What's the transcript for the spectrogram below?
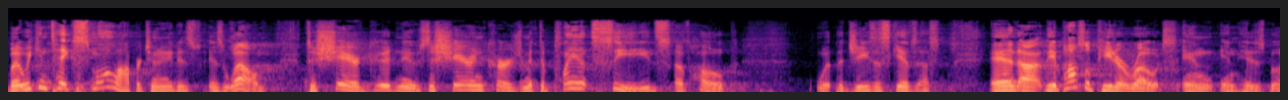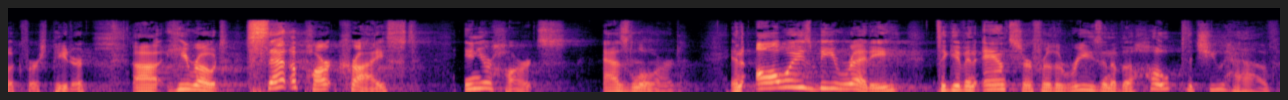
But we can take small opportunities as well to share good news, to share encouragement, to plant seeds of hope that Jesus gives us. And uh, the Apostle Peter wrote in, in his book, First Peter, uh, he wrote, Set apart Christ in your hearts as Lord and always be ready to give an answer for the reason of the hope that you have,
